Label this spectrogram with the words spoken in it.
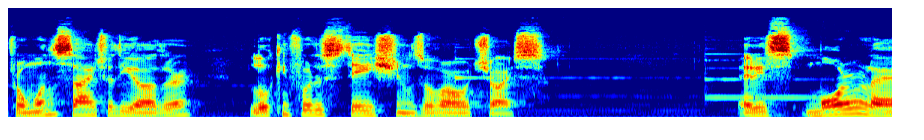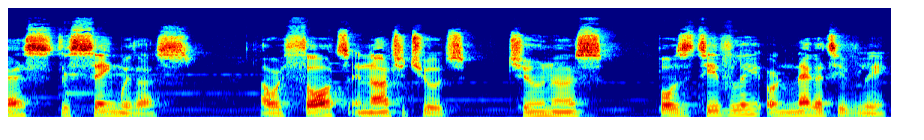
from one side to the other, looking for the stations of our choice. It is more or less the same with us. Our thoughts and attitudes tune us positively or negatively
